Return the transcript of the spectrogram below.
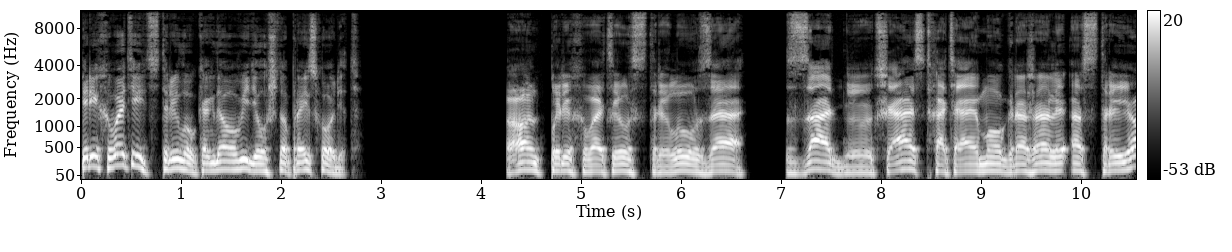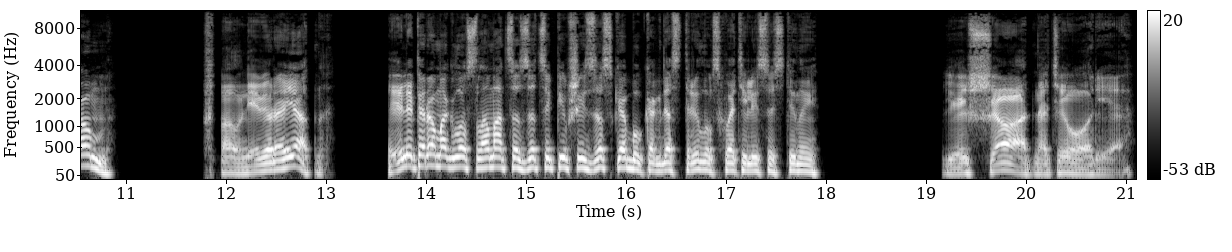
перехватить стрелу, когда увидел, что происходит. Он перехватил стрелу за заднюю часть, хотя ему угрожали острием? Вполне вероятно. Или перо могло сломаться, зацепившись за скобу, когда стрелу схватили со стены. Еще одна теория.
